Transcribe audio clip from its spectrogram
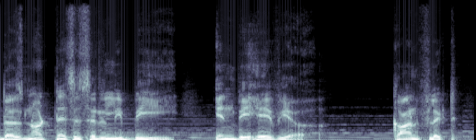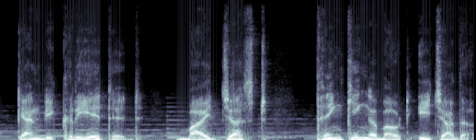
does not necessarily be in behavior. Conflict can be created by just thinking about each other.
